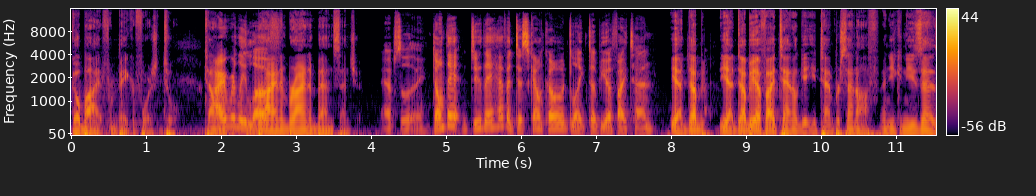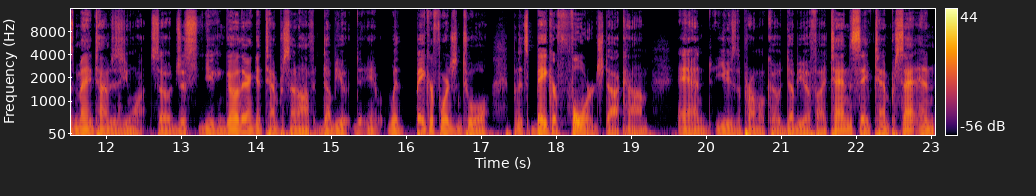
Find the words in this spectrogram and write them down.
go buy it from Baker Forge and Tool. Tell I really love- Brian and Brian and Ben sent you. Absolutely. Don't they? Do they have a discount code like WFI ten? Yeah, W yeah, WFI ten will get you ten percent off, and you can use that as many times as you want. So just you can go there and get ten percent off at W with Baker Forge and Tool, but it's bakerforge.com and use the promo code WFI ten to save ten percent. And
